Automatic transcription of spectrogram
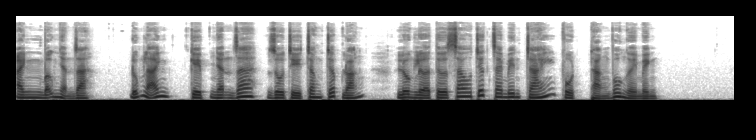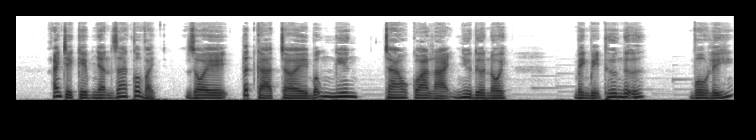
Anh bỗng nhận ra, đúng là anh kịp nhận ra dù chỉ trong chớp loáng, luồng lửa từ sau chiếc xe bên trái phụt thẳng vô người mình. Anh chỉ kịp nhận ra có vậy, rồi tất cả trời bỗng nghiêng, trao qua lại như đưa nồi Mình bị thương nữa, vô lý,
